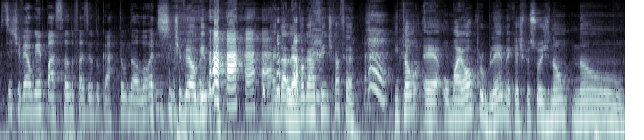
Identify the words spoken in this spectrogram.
Se tiver alguém passando fazendo o cartão da loja. Se tiver alguém, ainda leva a garrafinha de café. Então, é, o maior problema é que as pessoas não. não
